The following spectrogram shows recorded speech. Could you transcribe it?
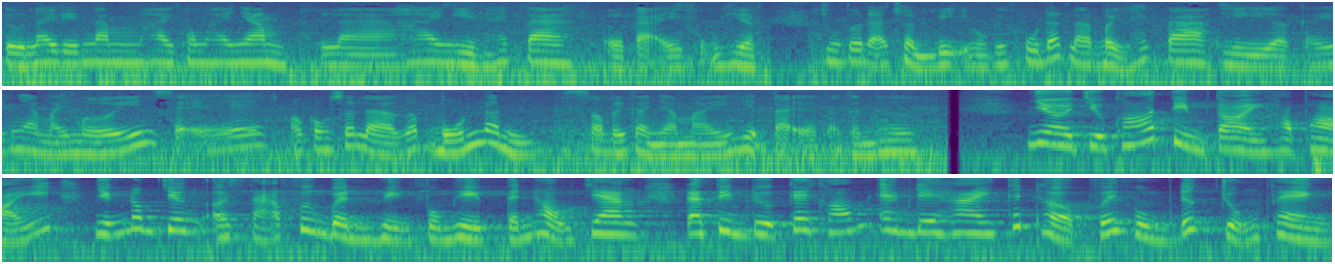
từ nay đến năm 2025 là 2.000 hecta ở tại Phụng Hiệp. Chúng tôi đã chuẩn bị một cái khu đất là 7 hecta thì ờ, cái nhà máy mới sẽ có công suất là gấp 4 lần so với cả nhà máy hiện tại ở tại Cần Thơ. Nhờ chịu khó tìm tòi, học hỏi, những nông dân ở xã Phương Bình, huyện Phụng Hiệp, tỉnh Hậu Giang đã tìm được cây khóm MD2 thích hợp với vùng đất trũng phèn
